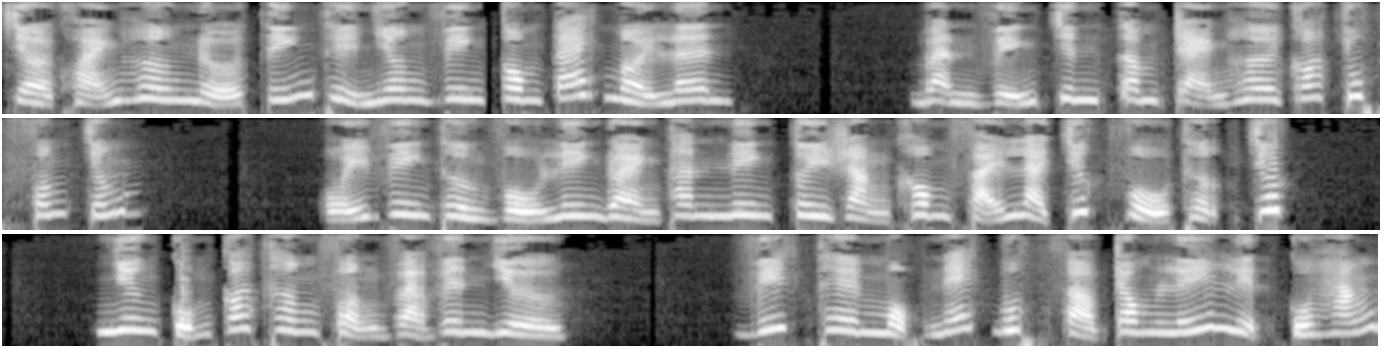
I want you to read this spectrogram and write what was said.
chờ khoảng hơn nửa tiếng thì nhân viên công tác mời lên. Bành Viễn Chinh tâm trạng hơi có chút phấn chấn. Ủy viên thường vụ Liên đoàn Thanh niên tuy rằng không phải là chức vụ thực chức, nhưng cũng có thân phận và vinh dự. Viết thêm một nét bút vào trong lý lịch của hắn.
